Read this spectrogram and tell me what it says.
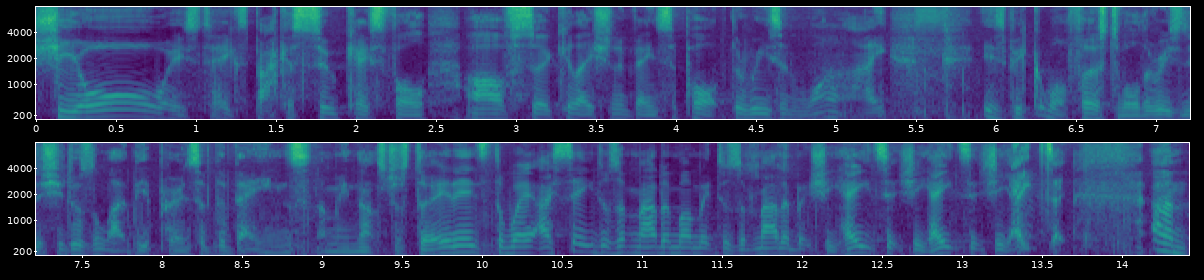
she always takes back a suitcase full of circulation and vein support. The reason why is because, well, first of all, the reason is she doesn't like the appearance of the veins. I mean, that's just, it is the way I say it doesn't matter, mum, it doesn't matter, but she hates it, she hates it, she hates it. Um,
